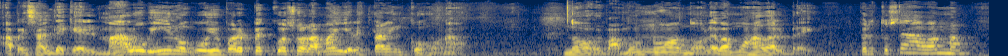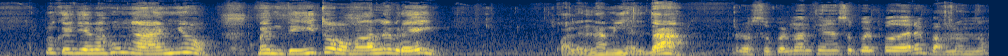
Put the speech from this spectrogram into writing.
A pesar de que el malo vino, cogió por el pescuezo a la mano y él estaba encojonado. No, vamos, no, no le vamos a dar break. Pero entonces a Batman lo que lleva es un año. Bendito, vamos a darle break. ¿Cuál es la mierda? Pero Superman tiene superpoderes, Batman no.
